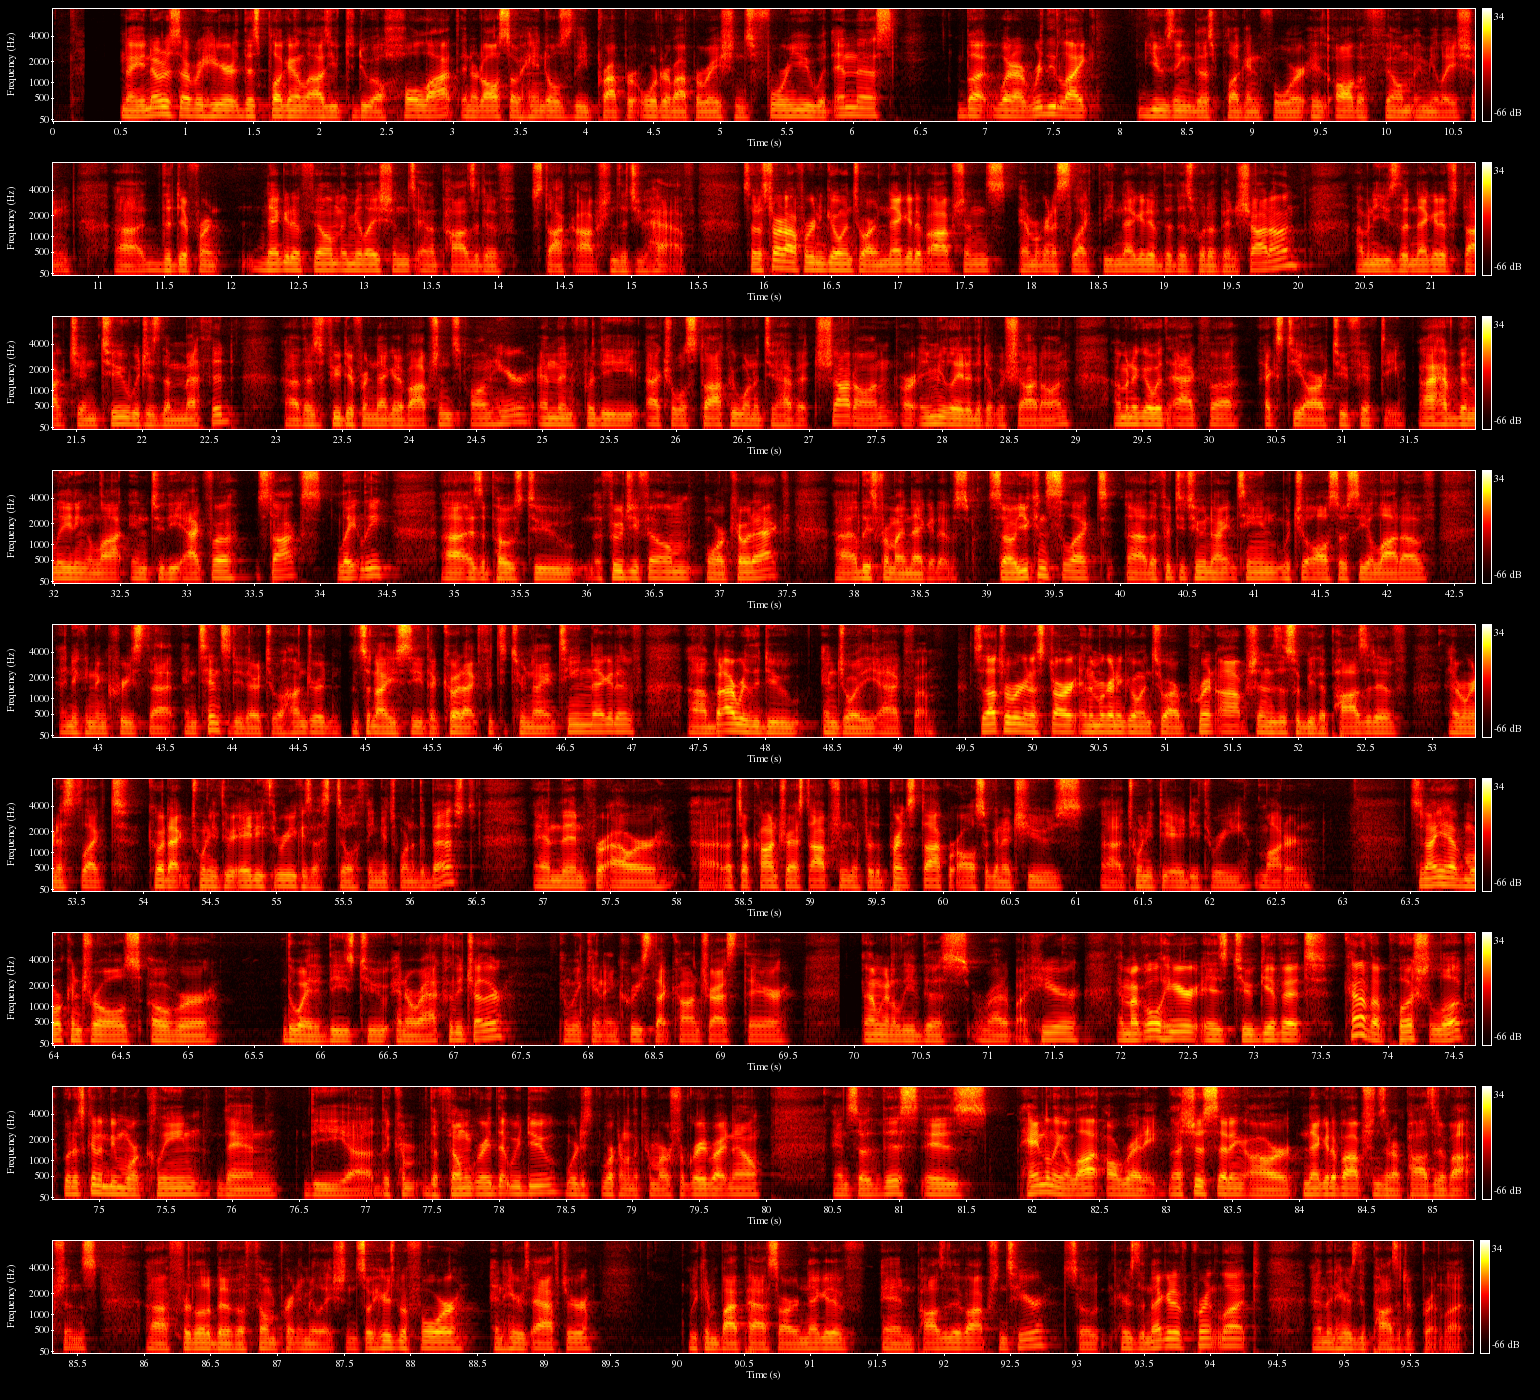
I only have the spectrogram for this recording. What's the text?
Now you notice over here, this plugin allows you to do a whole lot, and it also handles the proper order of operations for you within this. But what I really like using this plugin for is all the film emulation, uh, the different negative film emulations and the positive stock options that you have. So to start off, we're going to go into our negative options and we're going to select the negative that this would have been shot on. I'm going to use the negative stock Gen 2, which is the method. Uh, there's a few different negative options on here. And then for the actual stock we wanted to have it shot on or emulated that it was shot on, I'm going to go with Agfa XTR 250. I have been leading a lot into the Agfa stocks lately, uh, as opposed to the Fujifilm or Kodak, uh, at least for my negatives. So you can select uh, the 5219, which you'll also see a lot of, and you can increase that intensity there to 100. And so now you see the Kodak 5219 negative, uh, but I really do enjoy the Agfa. So that's where we're going to start. And then we're going to go into our print options. This would be the positive, And we're going to select Kodak 2383 because I still think it's one of the best. And then for our, uh, that's our contrast option. And then for the print stock, we're also going to choose uh, 2383 modern. So now you have more controls over the way that these two interact with each other. And we can increase that contrast there. I'm going to leave this right about here. And my goal here is to give it kind of a push look, but it's going to be more clean than the, uh, the, the film grade that we do. We're just working on the commercial grade right now. And so this is handling a lot already. That's just setting our negative options and our positive options uh, for a little bit of a film print emulation. So here's before and here's after. We can bypass our negative and positive options here. So here's the negative print LUT, and then here's the positive print LUT.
